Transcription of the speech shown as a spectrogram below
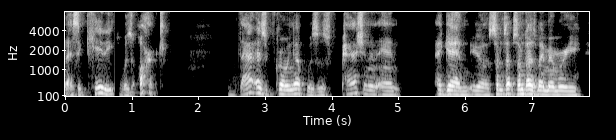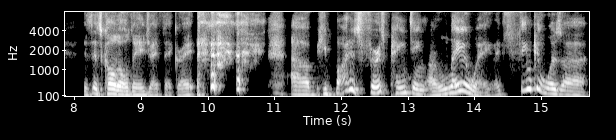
as a kid, he was art that as growing up was his passion and, and again you know sometimes sometimes my memory is it's called old age i think right um, he bought his first painting on layaway i think it was a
